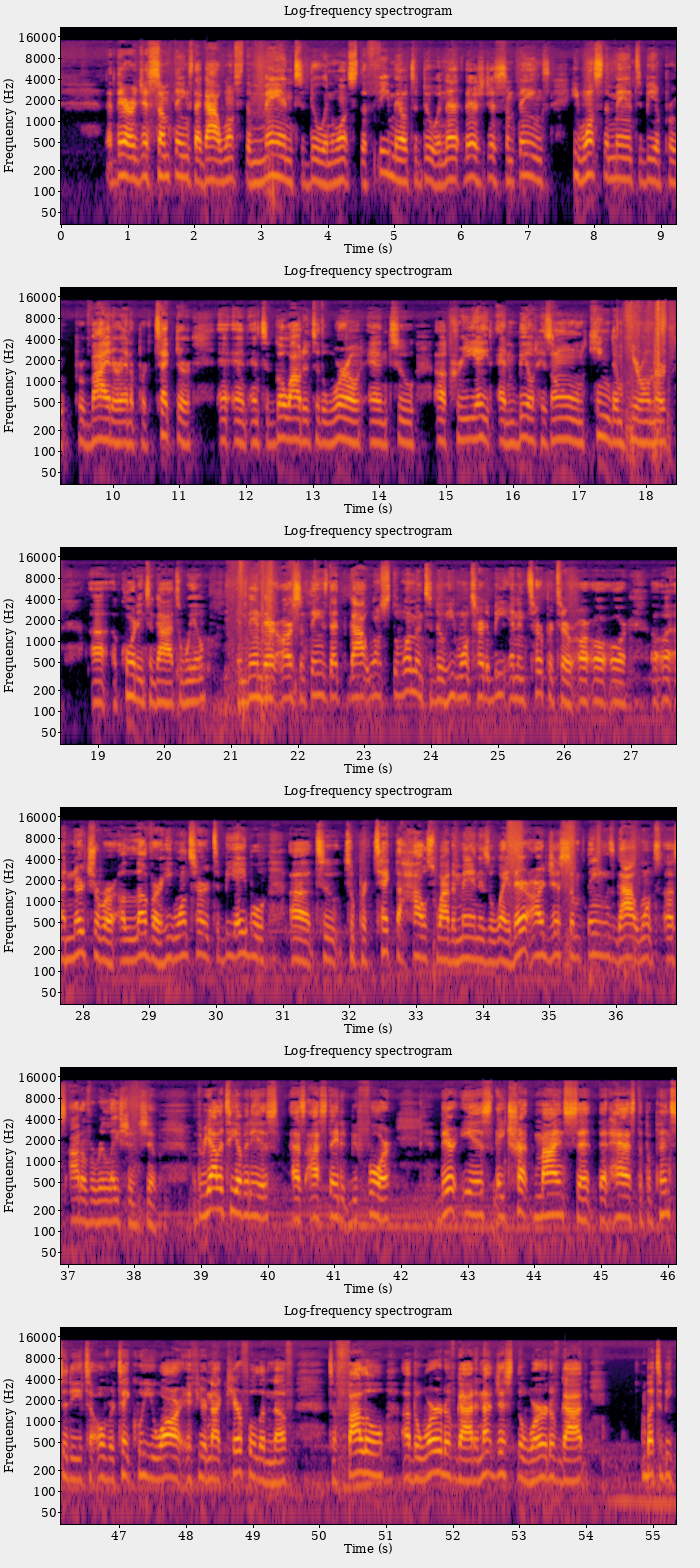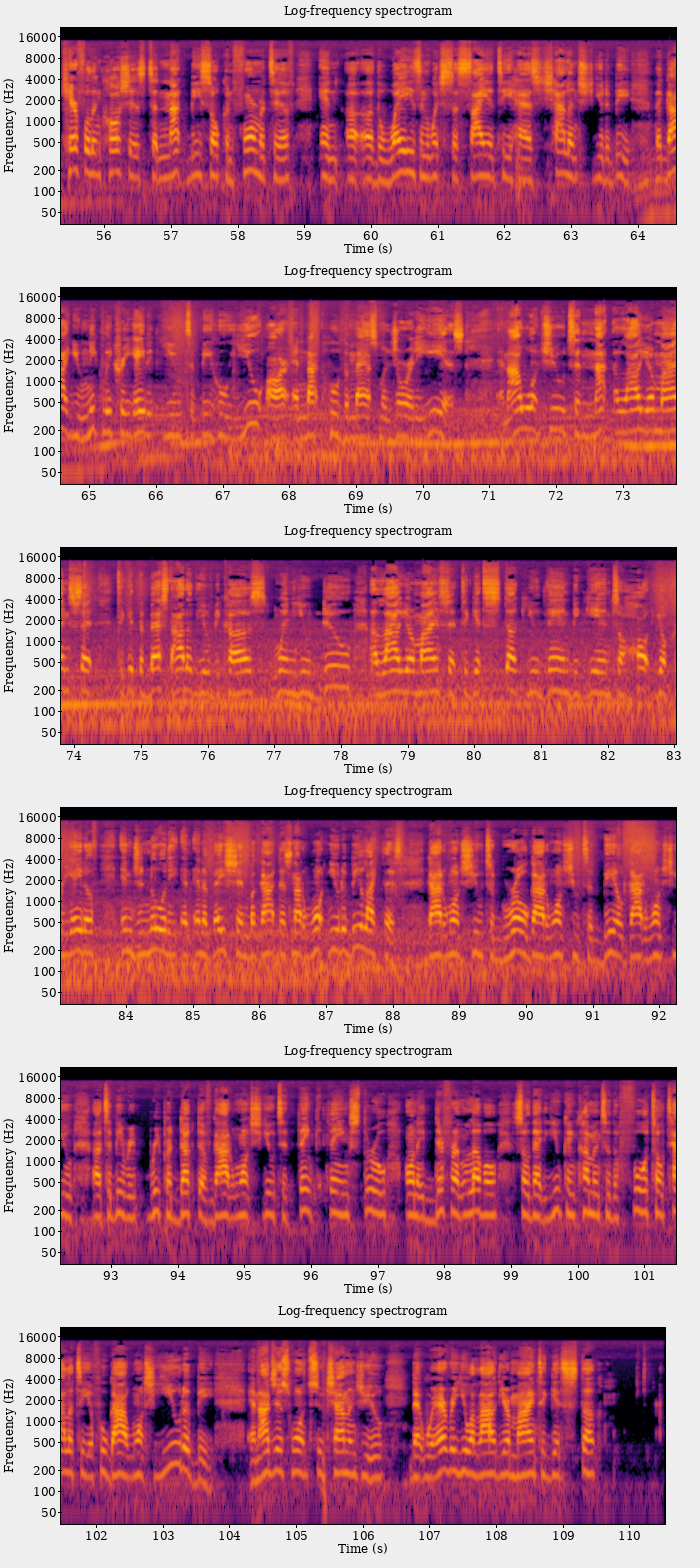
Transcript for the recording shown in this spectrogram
That there are just some things that God wants the man to do and wants the female to do. And that there's just some things He wants the man to be a pro- provider and a protector and, and, and, to go out into the world and to uh, create and build His own kingdom here on earth uh, according to God's will. And then there are some things that God wants the woman to do. He wants her to be an interpreter or, or, or, or a nurturer, a lover. He wants her to be able uh, to, to protect the house while the man is away. There are just some things God wants us out of a relationship. But the reality of it is, as I stated before, there is a trap mindset that has the propensity to overtake who you are if you're not careful enough to follow uh, the word of God and not just the word of God but to be careful and cautious to not be so conformative in uh, uh, the ways in which society has challenged you to be. That God uniquely created you to be who you are and not who the mass majority is. And I want you to not allow your mindset to get the best out of you because when you do allow your mindset to get stuck, you then begin to halt your creative ingenuity and innovation. But God does not want you to be like this. God wants you to grow. God wants you to build. God wants you uh, to be re- reproductive. God wants you to think things through on a different level so that you can come into the full totality of who God wants you to be. And I just want to challenge you that wherever you allowed your mind to get stuck,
